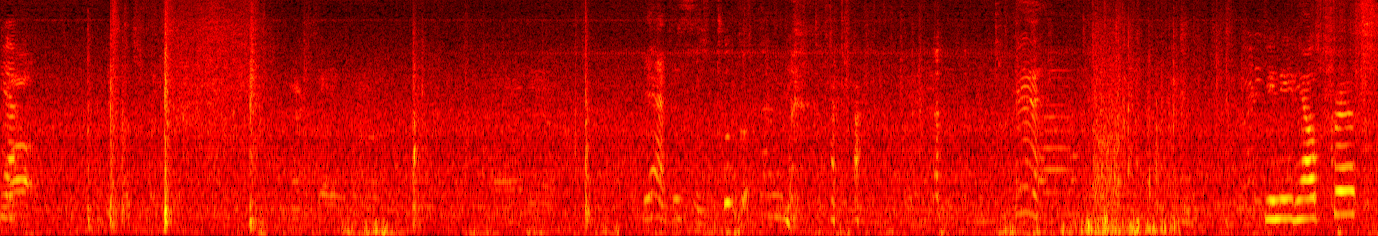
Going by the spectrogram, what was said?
Yeah. This for next set of, uh, uh, Yeah, this is too good. Do you need help, Chris?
